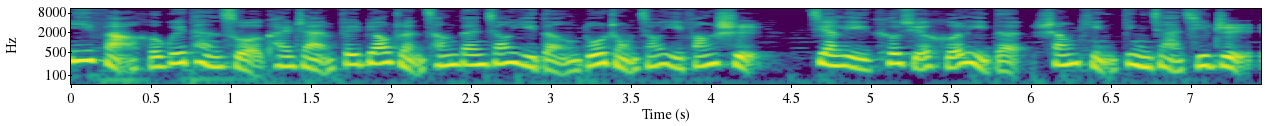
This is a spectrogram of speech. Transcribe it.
依法合规探索开展非标准仓单交易等多种交易方式，建立科学合理的商品定价机制。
